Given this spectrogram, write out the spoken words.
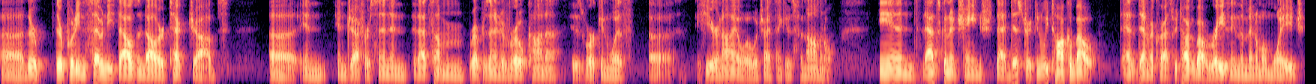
uh, they're they're putting seventy thousand dollar tech jobs uh, in in Jefferson, and that's something Representative Ro Khanna is working with uh, here in Iowa, which I think is phenomenal. And that's going to change that district. And we talk about as Democrats, we talk about raising the minimum wage,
